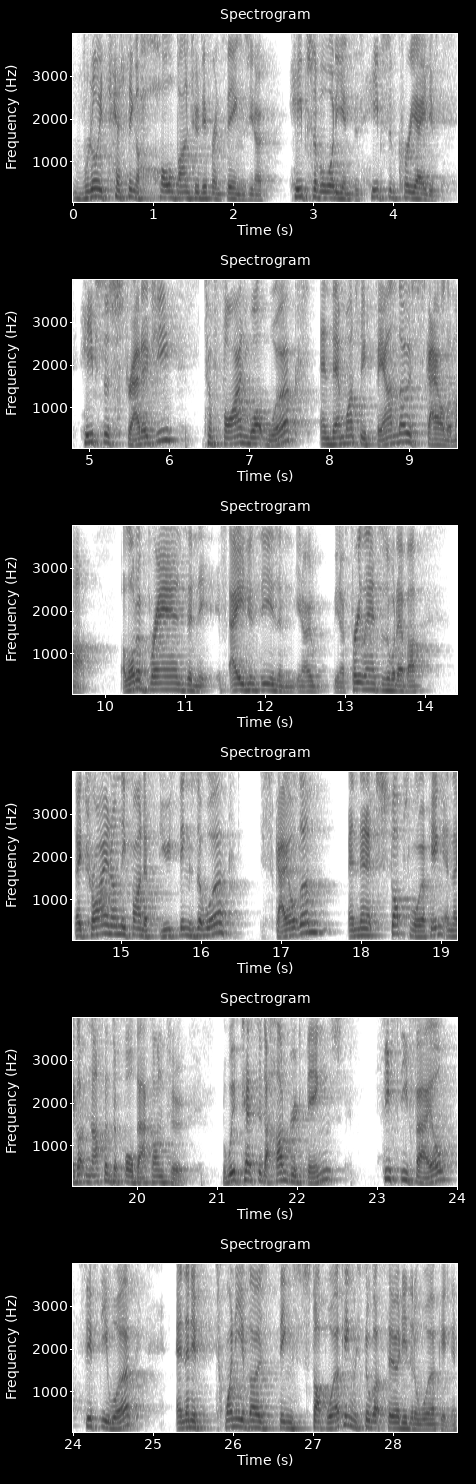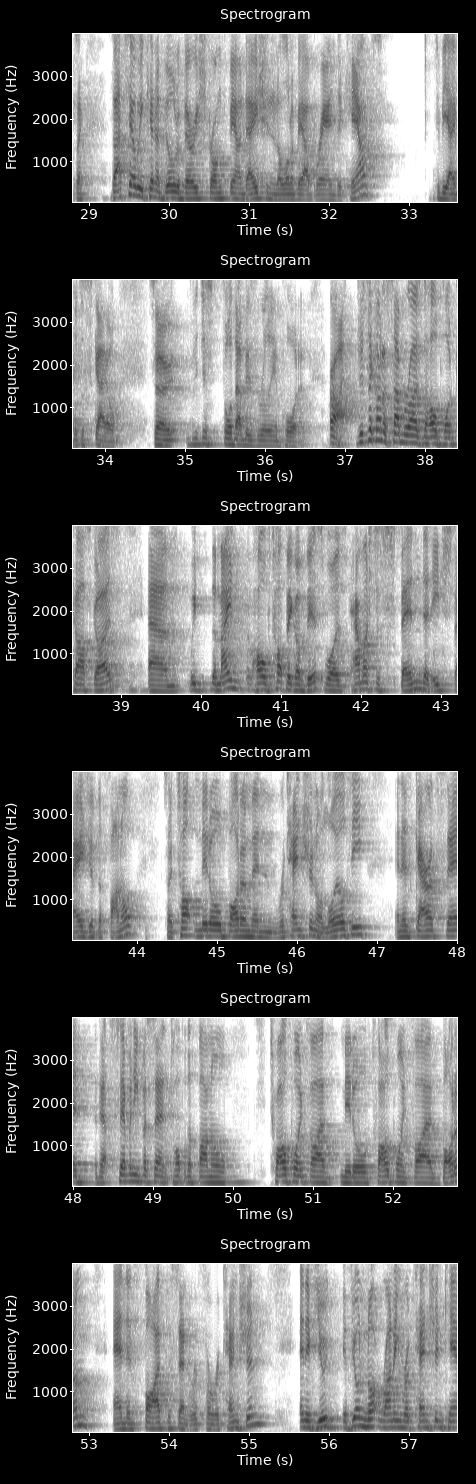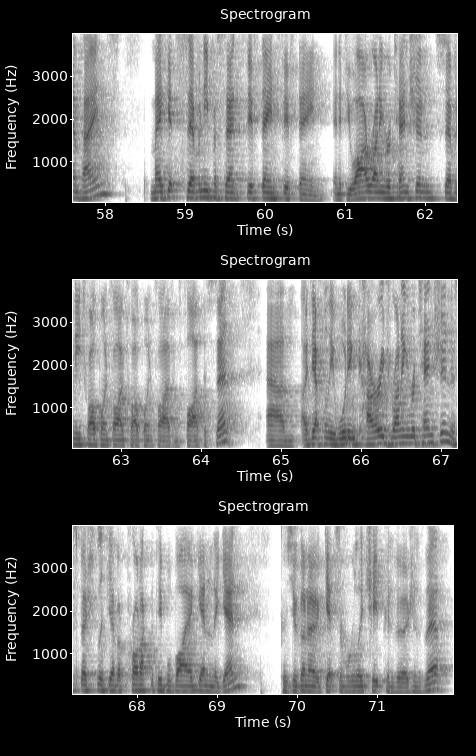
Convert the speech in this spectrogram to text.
really testing a whole bunch of different things. You know, heaps of audiences, heaps of creatives, heaps of strategy to find what works. And then once we found those, scale them up. A lot of brands and agencies and you know, you know, freelancers or whatever, they try and only find a few things that work, scale them, and then it stops working and they got nothing to fall back onto. But we've tested 100 things, 50 fail, 50 work, and then if 20 of those things stop working, we still got 30 that are working. It's like that's how we kind of build a very strong foundation in a lot of our brands accounts to be able to scale. So just thought that was really important. All right, just to kind of summarize the whole podcast, guys. Um, we the main whole topic of this was how much to spend at each stage of the funnel. So top, middle, bottom, and retention or loyalty. And as Gareth said, about 70% top of the funnel, 12.5 middle, 12.5 bottom, and then 5% for retention. And if you if you're not running retention campaigns, make it 70% 15 15 and if you are running retention 70 12.5 12.5 and 5% um, i definitely would encourage running retention especially if you have a product that people buy again and again because you're going to get some really cheap conversions there.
